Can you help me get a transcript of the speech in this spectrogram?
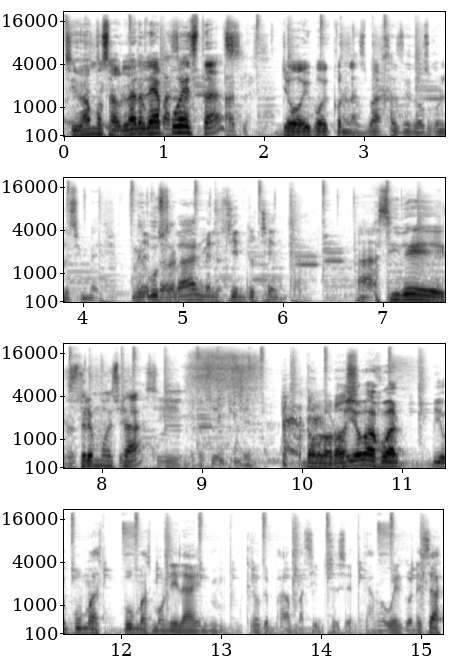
Si eh, vamos sí, a hablar luego de pasa apuestas, Atlas. yo hoy voy con las bajas de dos goles y medio. Me gusta. en menos 180. Así de Menos extremo 180, está, Sí, menos 180. doloroso. No, yo voy a jugar, yo Pumas, Pumas Moneyline, creo que pagan más 160. Me voy a ir con esa.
